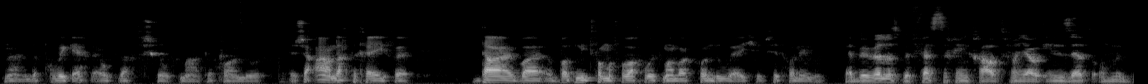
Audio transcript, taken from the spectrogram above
Nou, dat probeer ik echt elke dag het verschil te maken. Gewoon door ze aandacht te geven. Daar waar, wat niet van me verwacht wordt, maar wat ik gewoon doe, weet je. Zit gewoon in me. Heb je wel eens bevestiging gehad van jouw inzet om het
